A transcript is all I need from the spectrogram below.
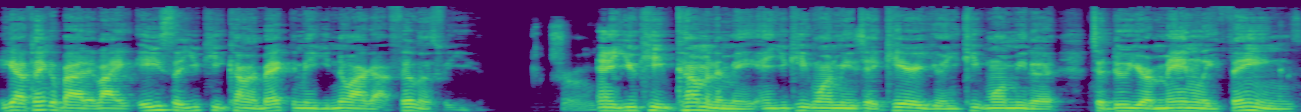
You got to think about it. Like Issa, you keep coming back to me. You know I got feelings for you. True. And you keep coming to me, and you keep wanting me to take care of you, and you keep wanting me to to do your manly things.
